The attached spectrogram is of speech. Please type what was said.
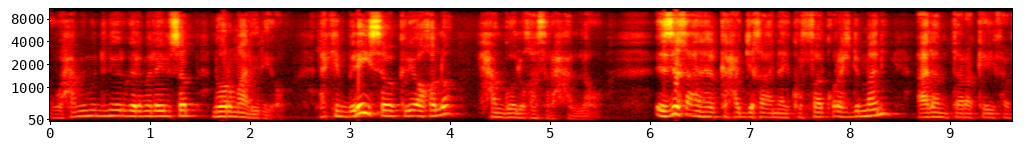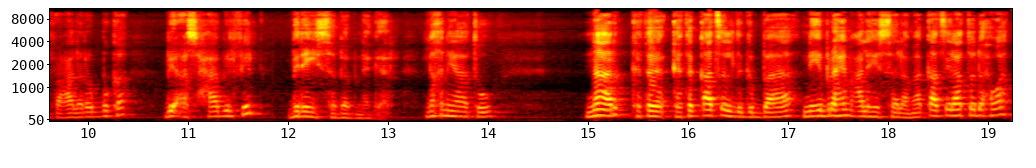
እወ ሓሚሙ እንዲ ነይሩ ገለ መለ ኢሉ ሰብ ኖርማል ይሪኦ ላኪን ብደይ ሰበብ ክሪኦ ከሎ ሓንጎሉ ከስራሕ ኣለዎ እዚ ከኣ ንህልካ ሕጂ ከኣ ናይ ኩፋር ቁረሽ ድማ ኣለም ተራ ከይፈ ፈዓለ ረቡካ ብኣስሓቢል ፊል ብደይ ሰበብ ነገር ምክንያቱ ናር ከተቃጽል ዝግባኣ ንኢብራሂም ዓለይሂ ሰላም ኣቃጺላቶ ዶ ኣሕዋት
